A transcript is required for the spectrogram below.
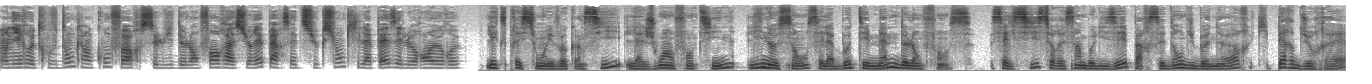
On y retrouve donc un confort, celui de l'enfant rassuré par cette succion qui l'apaise et le rend heureux. L'expression évoque ainsi la joie enfantine, l'innocence et la beauté même de l'enfance. Celle-ci serait symbolisée par ses dents du bonheur qui perdureraient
